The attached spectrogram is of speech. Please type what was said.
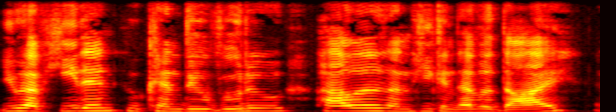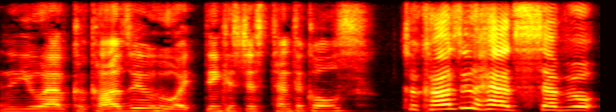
You have Hidan, who can do voodoo powers, and he can never die. And then you have Kakuzu, who I think is just tentacles. Kakuzu had several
